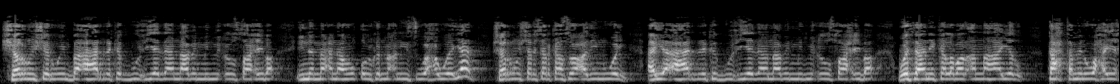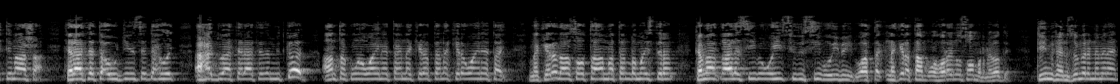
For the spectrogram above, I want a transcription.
sharun shar weyn ba ahara ka buuxiya daa naabin mid micuu saaxiiba ina macnaahu qowlkan macnihiisu waxa weeyaan sharun shar sharkaasoo cadiimu weyn. Ayaa ahara ka buuxiya daa naabin mid micuu saaxiiba wathani ka labaad anaha iyadu taxtamilu waxay ixtimaashaa alaaata awjihin saddex wej axaduha alaatada midkood. An takuuna waa inay tahay nakirata nakira waa inay tahay nakiradaasoo taamatan dhamaystiran kamaa qaala siiba wahi siduu siiba way ba yidhi waa nakira tam horeynu soo marnay bade timikaanu soo marnay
